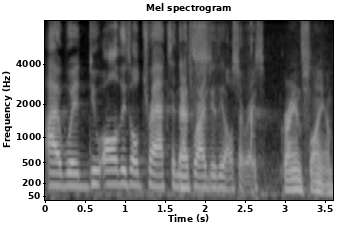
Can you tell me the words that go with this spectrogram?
I would do all these old tracks, and that's, that's where I do the All Star race. Grand Slam.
